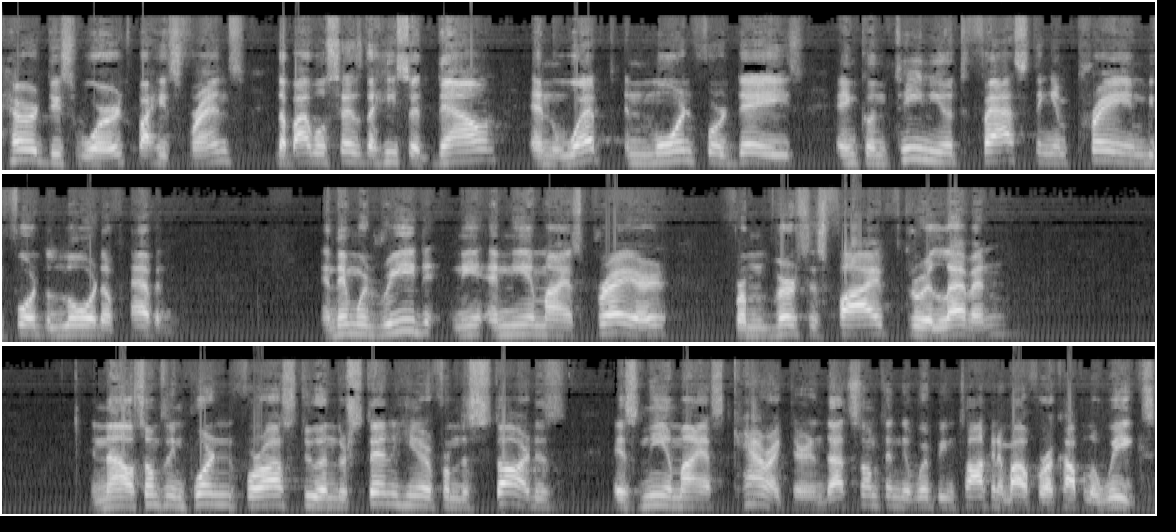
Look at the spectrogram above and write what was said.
heard these words by his friends, the Bible says that he sat down and wept and mourned for days and continued fasting and praying before the Lord of heaven. And then we read in Nehemiah's prayer from verses 5 through 11. And now, something important for us to understand here from the start is, is Nehemiah's character. And that's something that we've been talking about for a couple of weeks.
